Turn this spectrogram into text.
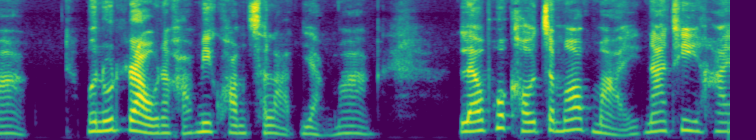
มาก มนุษย์เรานะคะมีความฉลาดอย่างมาก แล้วพวกเขาจะมอบหมายหน้าที่ให้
